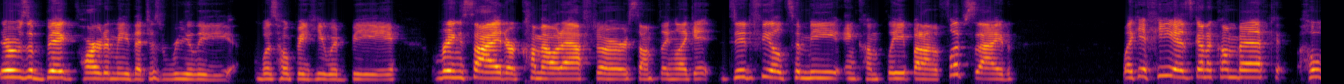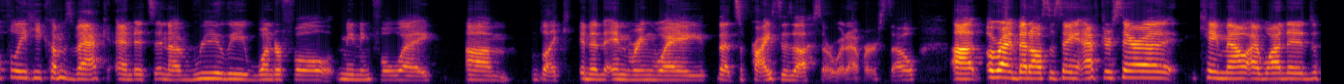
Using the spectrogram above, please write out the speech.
there was a big part of me that just really was hoping he would be ringside or come out after or something. Like it did feel to me incomplete, but on the flip side, like if he is going to come back, hopefully he comes back and it's in a really wonderful, meaningful way. Um like in an in-ring way that surprises us or whatever. So uh Orion Ben also saying after Sarah came out, I wanted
